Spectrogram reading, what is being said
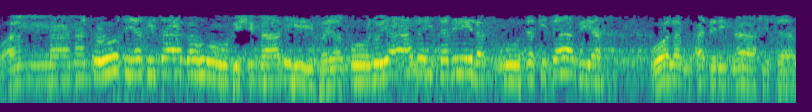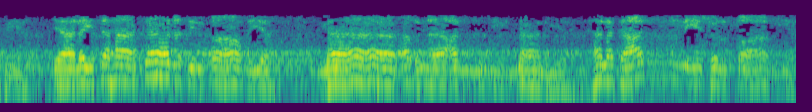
وأما من أوتي كتابه بشماله فيقول يا ليتني لم أوت كتابيه ولم أدر ما حسابيه. يا ليتها كانت القاضية. ما أغنى عني مالية هلك عني سلطانية.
